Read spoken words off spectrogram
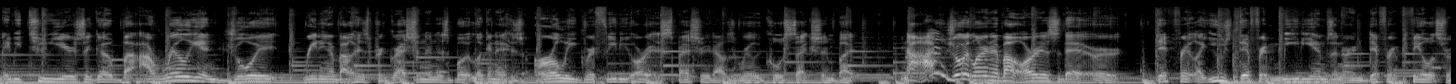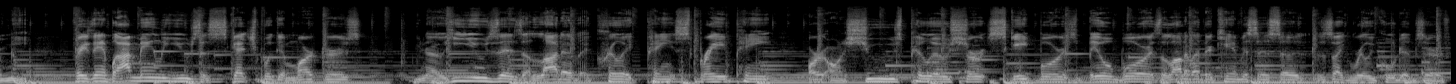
maybe two years ago, but I really enjoyed reading about his progression in this book, looking at his early graffiti art, especially. That was a really cool section. But now I enjoy learning about artists that are different, like use different mediums and are in different fields from me. For example, I mainly use a sketchbook and markers. You know, he uses a lot of acrylic paint, spray paint, art on shoes, pillows, shirts, skateboards, billboards, a lot of other canvases, so it's like really cool to observe.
